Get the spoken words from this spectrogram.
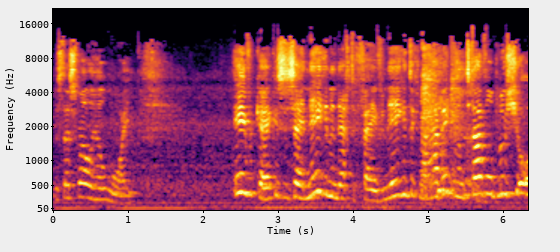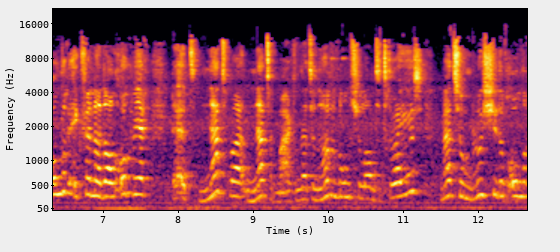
Dus dat is wel heel mooi. Even kijken, ze zijn 39,95. Nou heb ik een travel blouseje onder. Ik vind dat dan ook weer dat het net wat netter maakt. Omdat een hele nonchalante trui is. Met zo'n blouseje eronder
